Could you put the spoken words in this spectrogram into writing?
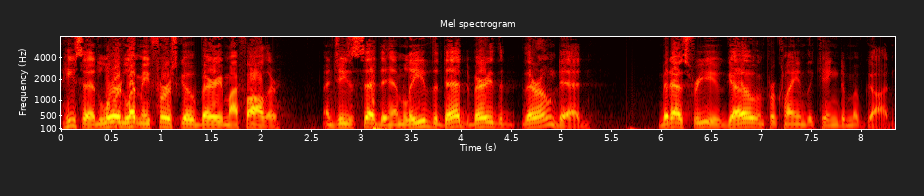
he said, Lord, let me first go bury my father. And Jesus said to him, Leave the dead to bury the, their own dead. But as for you, go and proclaim the kingdom of God.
